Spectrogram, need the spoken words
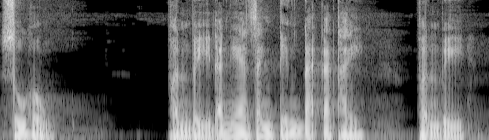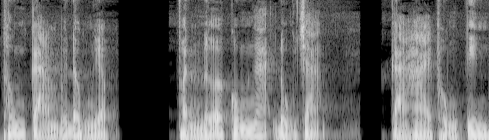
Sú Hùng. Phần vì đã nghe danh tiếng đại ca thay, phần vì thông cảm với đồng nghiệp, phần nữa cũng ngại đụng chạm. Cả hai Phùng Kim,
